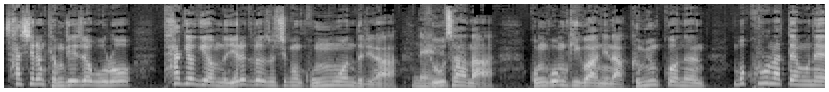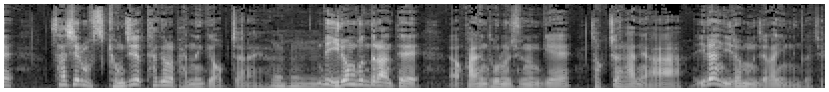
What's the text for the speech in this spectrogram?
사실은 경제적으로 타격이 없는 예를 들어서 지금 공무원들이나 네. 교사나 공공기관이나 금융권은 뭐 코로나 때문에 사실은 무슨 경제적 타격을 받는 게 없잖아요. 근데 이런 분들한테 어, 과연 돈을 주는 게 적절하냐 이런 이런 문제가 있는 거죠.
